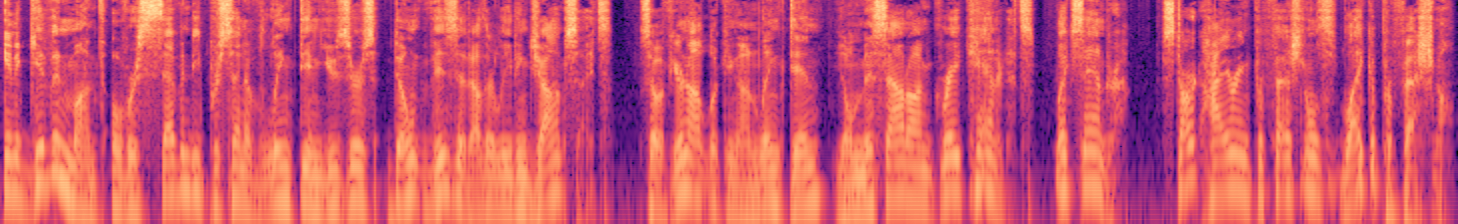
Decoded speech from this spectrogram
In a given month, over 70% of LinkedIn users don't visit other leading job sites. So if you're not looking on LinkedIn, you'll miss out on great candidates like Sandra. Start hiring professionals like a professional.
